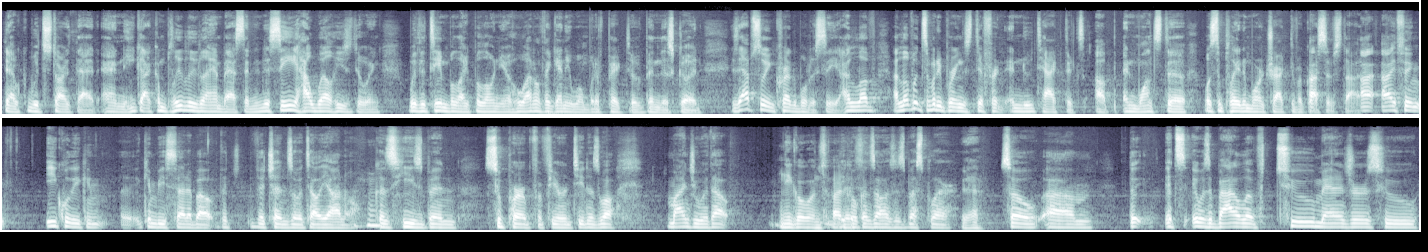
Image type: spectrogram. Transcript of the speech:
that would start that. And he got completely lambasted. And to see how well he's doing with a team like Bologna, who I don't think anyone would have picked to have been this good, is absolutely incredible to see. I love I love when somebody brings different and new tactics up and wants to wants to play in a more attractive, aggressive style. I, I think equally can uh, can be said about Vic- Vincenzo Italiano because he's been superb for Fiorentina as well. Mind you, without Nico Gonzalez. Nico Gonzalez, is his best player. Yeah. So um, the, it's it was a battle of two managers who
